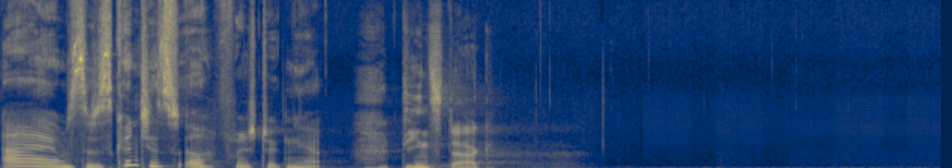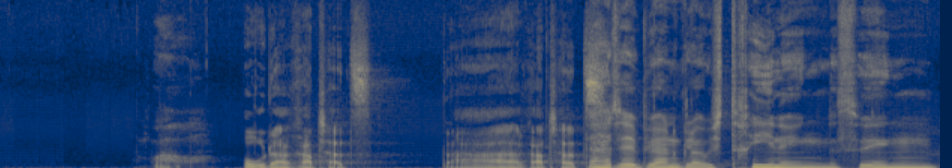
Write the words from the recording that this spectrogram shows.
Ei und so. Das könnt ihr jetzt auch frühstücken, ja. Dienstag. Wow. Oh, da rattert's. Da rattert's. Da hat der Björn, glaube ich, Training, deswegen.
